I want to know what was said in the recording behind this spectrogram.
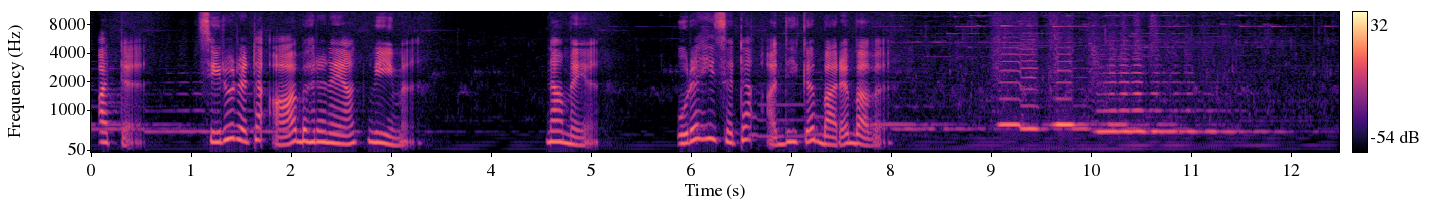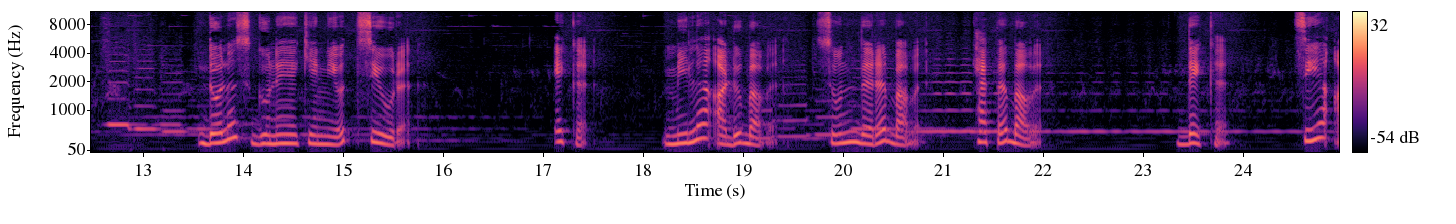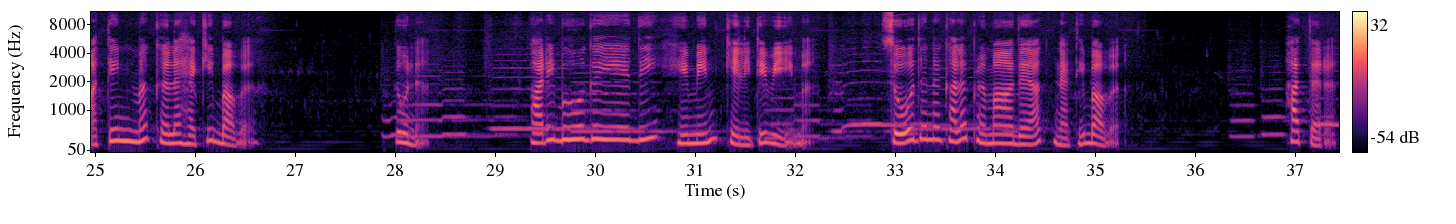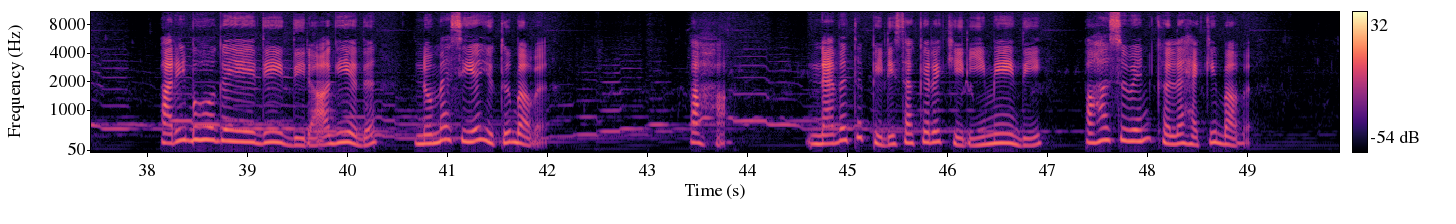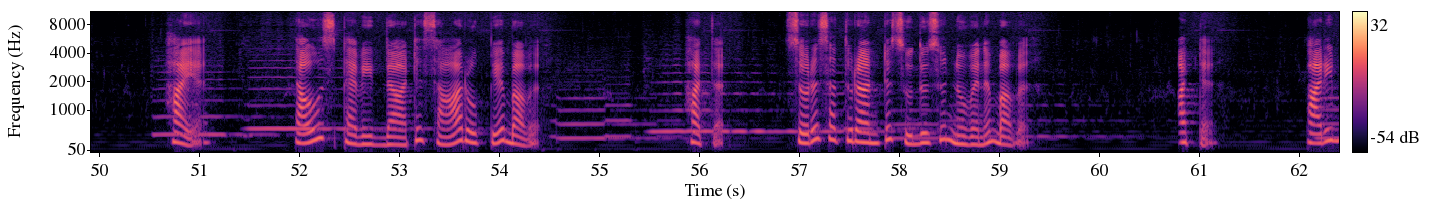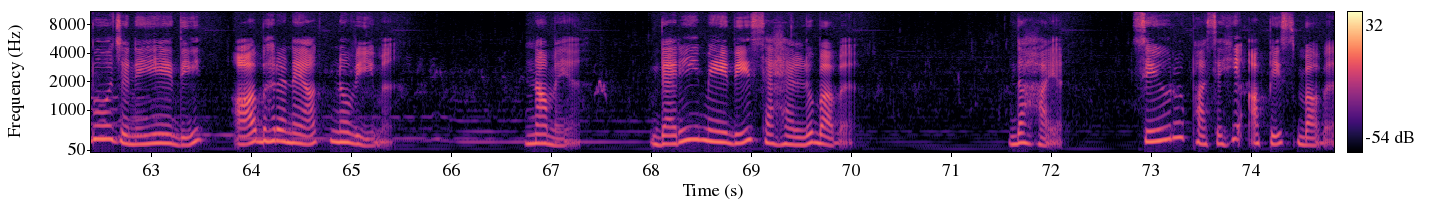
අට. සිරුරට ආභරණයක් වීම. නමය. උරහිසට අධික බර බව. දොළොස් ගුණයකින් යුත් සිවුර. එක. මිල අඩු බව. සුන්දර බව. කැප බව. දෙක. සිය අතින්ම කළ හැකි බව. තුන. පරිභෝගයේදී හිමින් කෙලිටිවීම. සෝදන කල ප්‍රමාදයක් නැති බව. හතර. පරිභෝගයේදී දිරාගියද නොමැසිය යුතු බව. පහ. නැවත පිළිසකර කිරීමේදී පහසුවෙන් කළ හැකි බව. හය. තවුස් පැවිද්දාට සාරෝප්‍ය බව. හත. සොර සතුරන්ට සුදුසු නොවන බව. අට. පරිභෝජනයේදී ආභරණයක් නොවීම. නමය. දැරීමේදී සැහැල්ලු බව. දහය. සිවුරු පසෙහි අපිස් බව.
